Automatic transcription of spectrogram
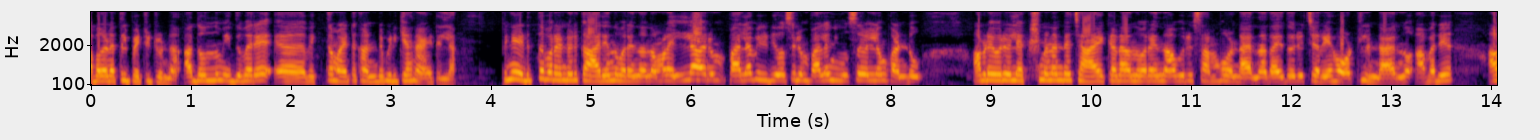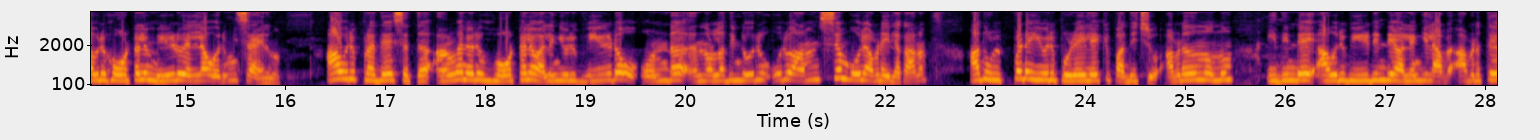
അപകടത്തിൽ പെട്ടിട്ടുണ്ട്. അതൊന്നും ഇതുവരെ വ്യക്തമായിട്ട് കണ്ടുപിടിക്കാനായിട്ടില്ല. പിന്നെ എടുത്തു പറയേണ്ട ഒരു കാര്യം എന്ന് പറയുന്നത് നമ്മളെല്ലാവരും പല വീഡിയോസിലും പല ന്യൂസുകളിലും കണ്ടു. അവിടെ ഒരു ലക്ഷ്മണന്റെ ചായക്കട എന്ന് പറയുന്ന ആ ഒരു സംഭവം ഉണ്ടായിരുന്നു. അതായത് ഒരു ചെറിയ ഹോട്ടൽ ഉണ്ടായിരുന്നു. അവർ ആ ഒരു ഹോട്ടലും വീടും എല്ലാം ഒരുമിച്ചായിരുന്നു. ആ ഒരു പ്രദേശത്ത് അങ്ങനെ ഒരു ഹോട്ടലോ അല്ലെങ്കിൽ ഒരു വീടോ ഉണ്ട് എന്നുള്ളതിന്റെ ഒരു ഒരു അംശം പോലും അവിടെ ഇല്ല. കാരണം അതുൾപ്പെടെ ഈ ഒരു പുഴയിലേക്ക് പതിച്ചു. അവിടെ നിന്നൊന്നും ഇതിന്റെ ആ ഒരു വീടിന്റെയോ അല്ലെങ്കിൽ അവ- അവിടുത്തെ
